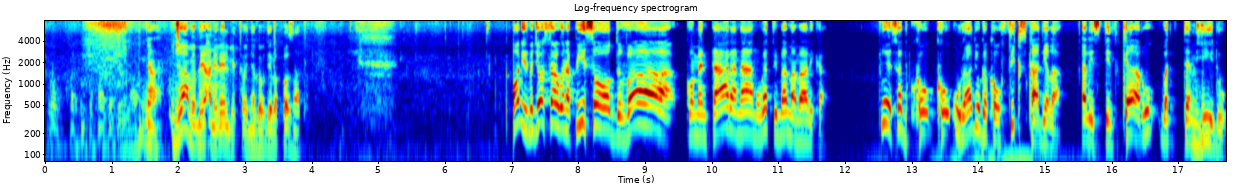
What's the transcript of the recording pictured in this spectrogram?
Sveobuhvatni pokazatelj Allah. Ja, džami bejani lelbi, to je njegov djelo poznato. On je između ostaloga napisao dva komentara na muvetu imama Malika. Tu je sad ko, ko uradio ga kao fikska djela. Ali stidkaru wa temhidu.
